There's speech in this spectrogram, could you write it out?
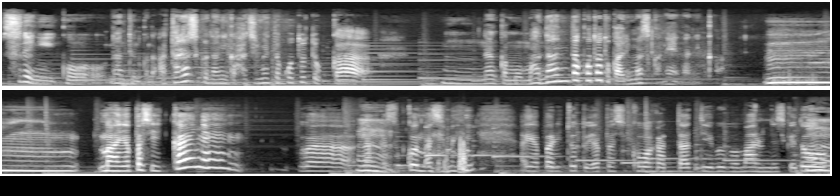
すでにこうなんていうのかな新しく何か始めたこととか、うん、なんかもう学んだこととかありますかね何か。うんまあやっぱし1回目はなんかすっごい真面目に、うん、やっぱりちょっとやっぱし怖かったっていう部分もあるんですけど、うんうん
